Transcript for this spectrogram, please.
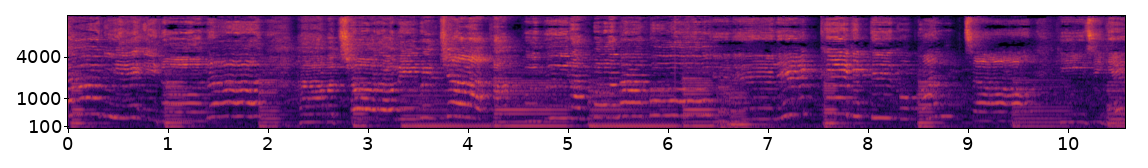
자리에 일어나 아마처럼 입을 쫙 아픔을 한번 하고 그늘을 크게 뜨고 반짝 이지게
